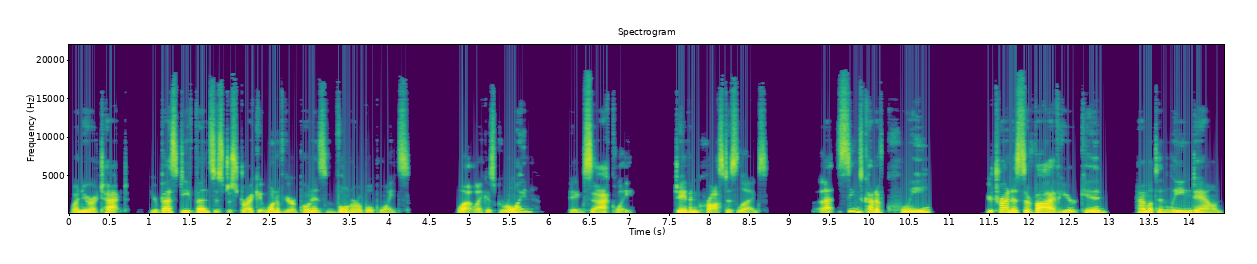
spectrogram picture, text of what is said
When you're attacked, your best defense is to strike at one of your opponent's vulnerable points. What, like his groin? Exactly. Javen crossed his legs. That seems kind of cruel. You're trying to survive here, kid. Hamilton leaned down.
